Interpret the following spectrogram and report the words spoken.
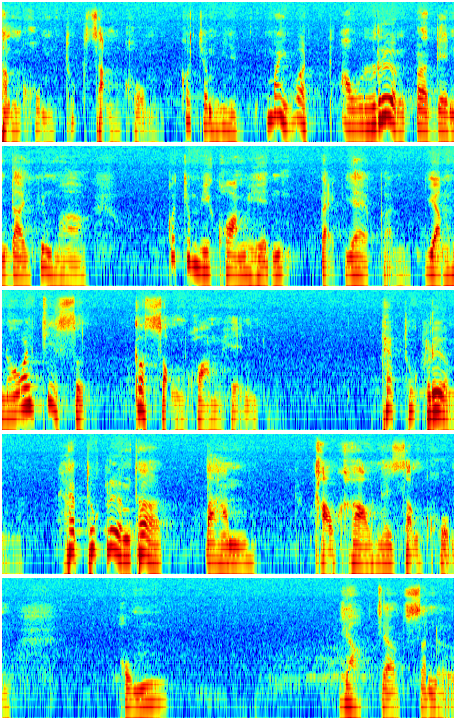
สังคมทุกสังคมก็จะมีไม่ว่าเอาเรื่องประเด็นใดขึ้นมา ก็จะมีความเห็นแตกแยกกัน อย่างน้อยที่สุดก็สองความเห็น แทบทุกเรื่อง แทบทุกเรื่องถ้าตามข่าวข่าวในสังคม ผมอยากจะเสนอ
